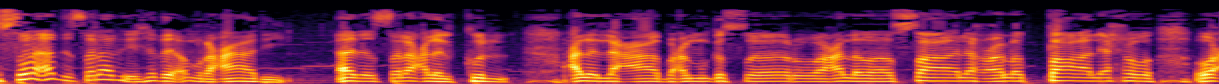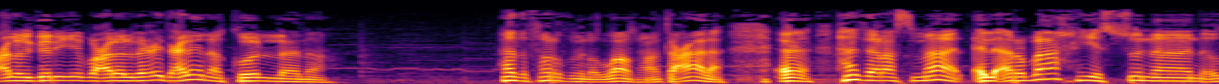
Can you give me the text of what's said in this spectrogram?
الصلاة هذه الصلاة هذه هذا أمر عادي. هذه الصلاة على الكل على اللعاب وعلى المقصر وعلى الصالح وعلى الطالح وعلى القريب وعلى البعيد علينا كلنا. هذا فرض من الله سبحانه وتعالى. آه هذا رأس مال. الأرباح هي السنن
